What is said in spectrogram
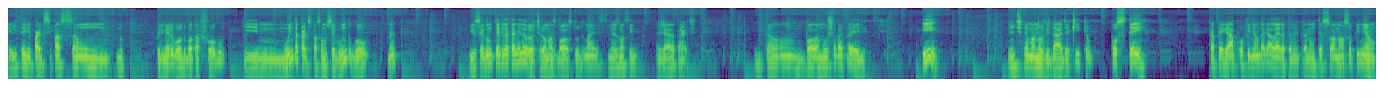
Ele teve participação no primeiro gol do Botafogo e muita participação no segundo gol, né? E o segundo tempo ele até melhorou, tirou umas bolas, tudo, mas mesmo assim já era tarde. Então, bola murcha vai para ele. E a gente tem uma novidade aqui que eu postei para pegar a opinião da galera também, para não ter só a nossa opinião.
